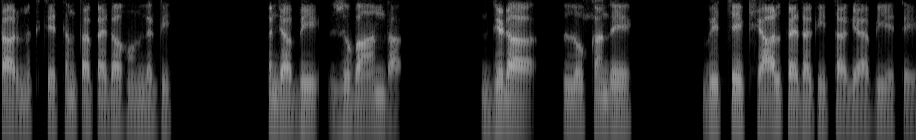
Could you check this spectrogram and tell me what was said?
ਧਾਰਮਿਕ ਚੇਤਨਤਾ ਪੈਦਾ ਹੋਣ ਲੱਗੀ। ਪੰਜਾਬੀ ਜ਼ੁਬਾਨ ਦਾ ਜਿਹੜਾ ਲੋਕਾਂ ਦੇ ਵਿੱਚ ਇਹ ਖਿਆਲ ਪੈਦਾ ਕੀਤਾ ਗਿਆ ਵੀ ਇਹ ਤੇ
